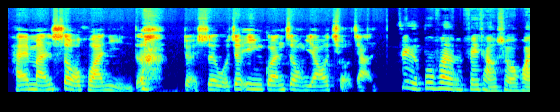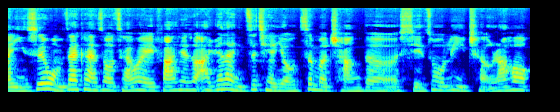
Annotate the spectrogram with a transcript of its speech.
还蛮受欢迎的，对，所以我就应观众要求这样。这个部分非常受欢迎，其实我们在看的时候才会发现说啊，原来你之前有这么长的写作历程，然后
